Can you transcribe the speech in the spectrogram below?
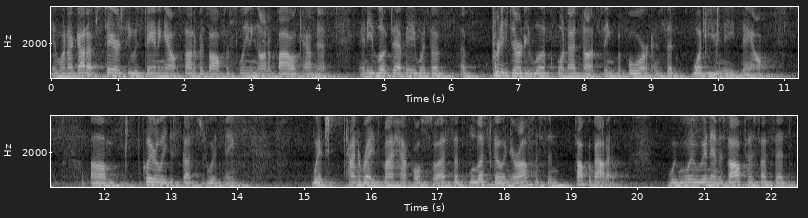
and when I got upstairs, he was standing outside of his office leaning on a file cabinet. And he looked at me with a, a pretty dirty look, one I'd not seen before, and said, "What do you need now?" Um, clearly disgusted with me, which kind of raised my hackles. So I said, "Well, let's go in your office and talk about it." We, we went in his office, I said,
